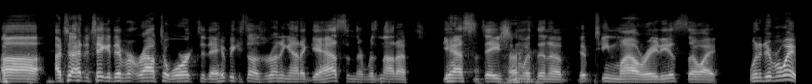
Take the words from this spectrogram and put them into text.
Uh, I t- had to take a different route to work today because I was running out of gas and there was not a gas station within a 15 mile radius. So I went a different way.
